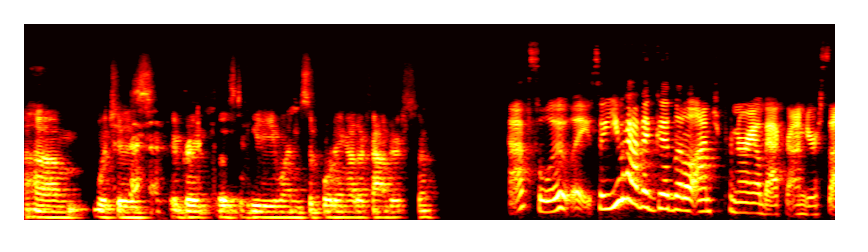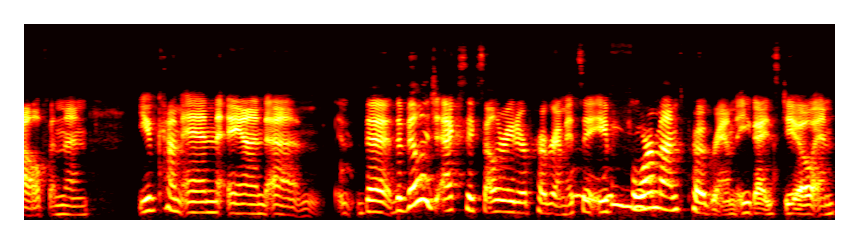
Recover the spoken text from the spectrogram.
um, which is a great place to be when supporting other founders. So. Absolutely. So you have a good little entrepreneurial background yourself, and then you've come in and um, the the Village X Accelerator program. It's a, a four month program that you guys do, and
